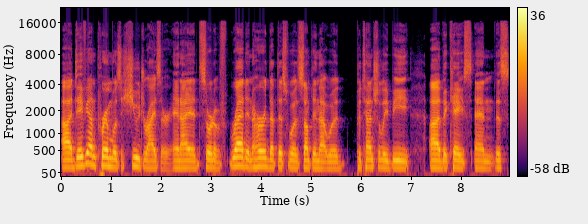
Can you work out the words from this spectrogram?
uh, Davion Prim was a huge riser, and I had sort of read and heard that this was something that would potentially be uh, the case, and this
